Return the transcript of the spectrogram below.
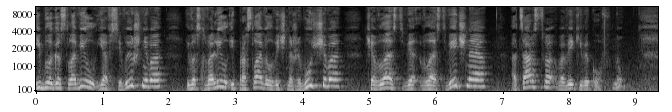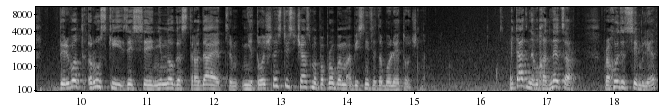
и благословил я Всевышнего, и восхвалил и прославил вечно живущего, чья власть, власть вечная, а царство во веки веков. Ну, перевод русский здесь немного страдает неточностью, сейчас мы попробуем объяснить это более точно. Итак, на выходный царь проходит 7 лет.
